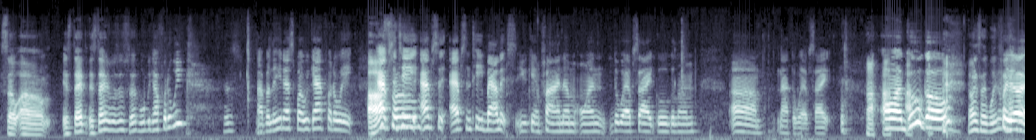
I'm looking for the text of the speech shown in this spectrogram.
So um, is that is that, is that what we got for the week? I believe that's what we got for the week. Awesome. Absentee absent, absentee ballots. You can find them on the website. Google them. Um, not the website. on Google. I was like, we don't have your- a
